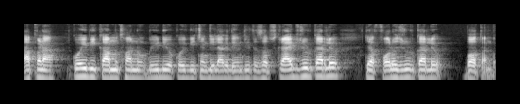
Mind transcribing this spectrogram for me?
ਆਪਣਾ ਕੋਈ ਵੀ ਕੰਮ ਤੁਹਾਨੂੰ ਵੀਡੀਓ ਕੋਈ ਵੀ ਚੰਗੀ ਲੱਗਦੀ ਹੁੰਦੀ ਤਾਂ ਸਬਸਕ੍ਰਾਈਬ ਜ਼ਰੂਰ ਕਰ ਲਿਓ ਜਾਂ ਫੋਲੋ ਜ਼ਰੂਰ ਕਰ ਲਿਓ। ਬਹੁਤ ਧੰਨਵਾਦ।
